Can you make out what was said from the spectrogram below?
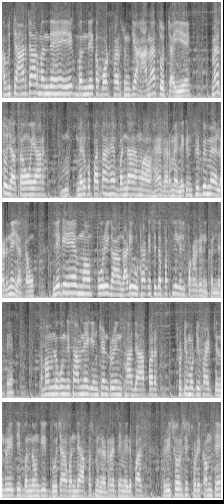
अब चार चार बंदे हैं, एक बंदे का बॉट फायर सुन के आना तो चाहिए। मैं तो जाता हूँ यार। मेरे को पता है बंदा है घर में लेकिन फिर भी मैं लड़ने जाता हूँ। लेकिन ये पूरी गा, गाड़ी उठा के सीधा पतली गली पकड़ के निकल लेते हैं। अब हम लोगों के सामने एक इंशेंट रूइन था जहाँ पर छोटी मोटी फाइट चल रही थी बंदों की। दो चार बंदे आपस में लड़ रहे थे मेरे पास रिसोर्सेज थोड़े कम थे।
